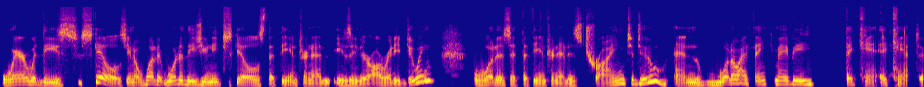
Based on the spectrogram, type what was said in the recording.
where would these skills, you know, what what are these unique skills that the internet is either already doing, what is it that the internet is trying to do, and what do I think maybe they can't it can't do.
